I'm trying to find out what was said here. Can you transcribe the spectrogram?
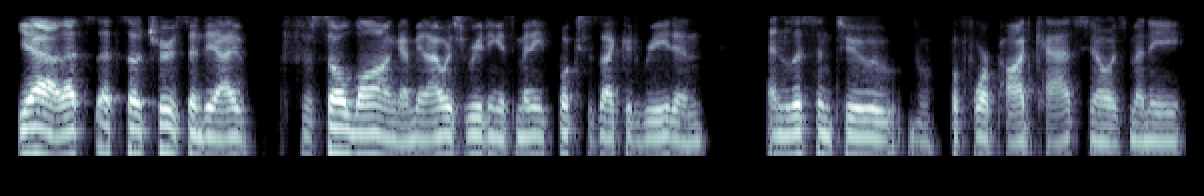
Yeah, that's that's so true, Cindy. I for so long, I mean, I was reading as many books as I could read and and listen to before podcasts, you know, as many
